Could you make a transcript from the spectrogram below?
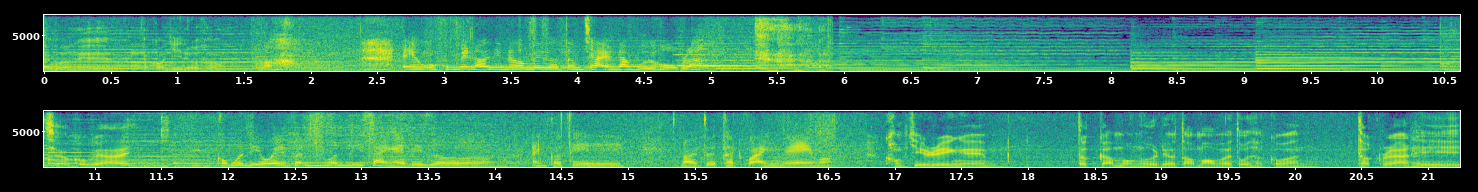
cảm ơn em và còn gì nữa không Ờ, em cũng không biết nói gì nữa. Bây giờ tâm trạng em đang hồi hộp lắm. Chào cô gái Có một điều em vẫn muốn lý giải ngay bây giờ. Anh có thể nói tuổi thật của anh với em không? không chỉ riêng em tất cả mọi người đều tò mò về tuổi thật của anh thật ra thì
